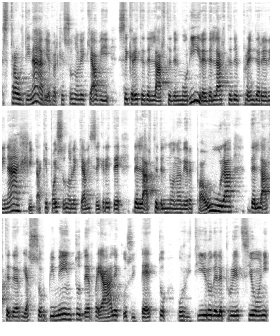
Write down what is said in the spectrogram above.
straordinarie perché sono le chiavi segrete dell'arte del morire, dell'arte del prendere rinascita, che poi sono le chiavi segrete dell'arte del non avere paura, dell'arte del riassorbimento, del reale cosiddetto o ritiro delle proiezioni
